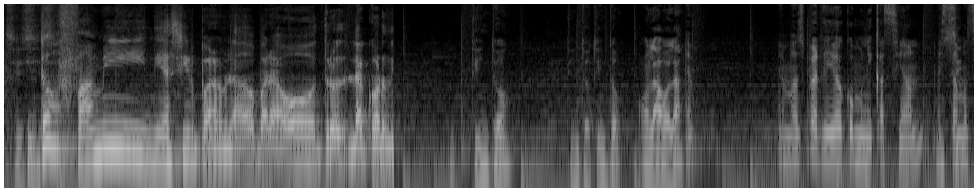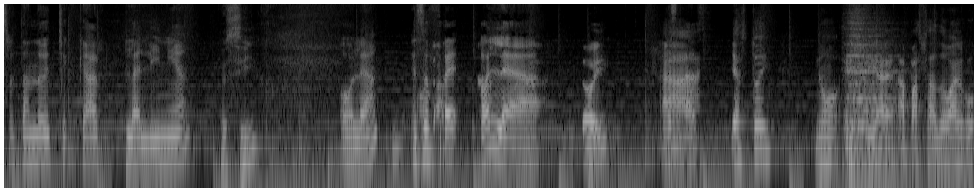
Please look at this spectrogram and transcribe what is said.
sí, sí, dos familias, ir para un lado para otro, la coordinación. Tinto, tinto, tinto. Hola, hola. Hemos perdido comunicación. Sí. Estamos tratando de checar la línea. Pues sí. Hola. Eso Hola. fue. Hola. ¿Estoy? Ah, ¿Estás? ya estoy. No, es que ha, ha pasado algo.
